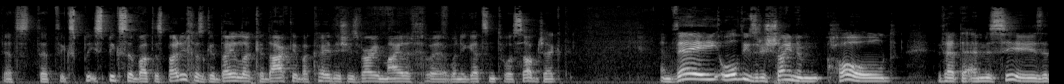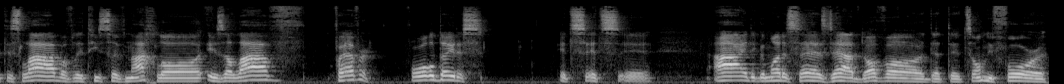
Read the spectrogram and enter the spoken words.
That's, that speaks about this barichas gedayla kedake bakaydish is very meilich uh, when he gets into a subject. And they, all these Rishonim hold that the emes is that this love of Letisav Nachla is a love forever, for all days. It's, it's, uh, I, the Gemara says, that it's only for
